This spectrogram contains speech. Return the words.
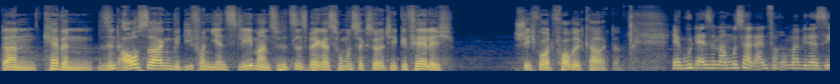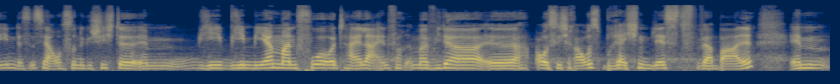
Dann, Kevin, sind Aussagen wie die von Jens Lehmann zu Hitzelsbergers Homosexualität gefährlich? Stichwort Vorbildcharakter. Ja gut, also man muss halt einfach immer wieder sehen, das ist ja auch so eine Geschichte, ähm, je, je mehr man Vorurteile einfach immer wieder äh, aus sich rausbrechen lässt, verbal, ähm,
